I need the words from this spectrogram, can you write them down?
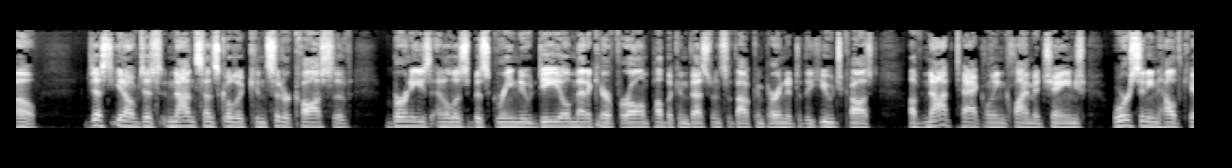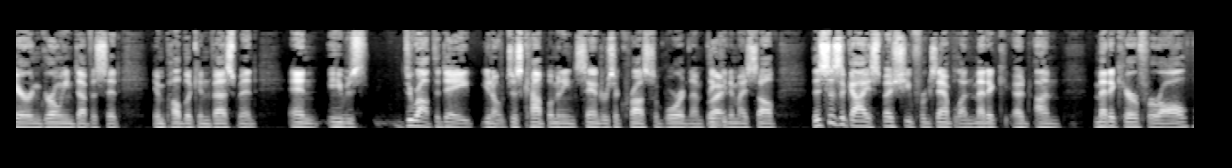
oh, just you know, just nonsensical to consider costs of Bernie's and Elizabeth's Green New Deal, Medicare for all, and public investments without comparing it to the huge cost of not tackling climate change, worsening health care, and growing deficit in public investment. And he was throughout the day, you know, just complimenting Sanders across the board. And I'm thinking Right. to myself, this is a guy, especially for example, on Medic uh, on Medicare for all.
